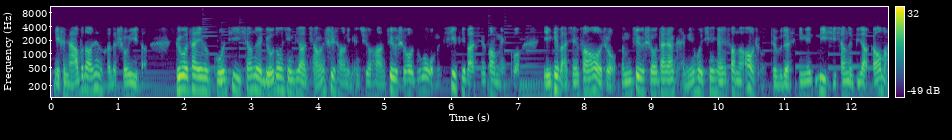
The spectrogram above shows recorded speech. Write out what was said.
你是拿不到任何的收益的。如果在一个国际相对流动性比较强的市场里面去的话，这个时候如果我们既可以把钱放美国，也可以把钱放澳洲，那么这个时候大家肯定会倾向于放到澳洲，对不对？因为利息相对比较高嘛。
